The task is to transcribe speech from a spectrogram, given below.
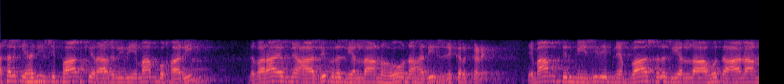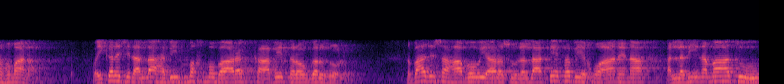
اصل کې حدیث پاک کې راغلی دی امام بخاری د برا ابن عازب رضی الله عنه نه حدیث ذکر کړي امام ترمذی ابن عباس رضی الله تعالی عنهما نه وای کله چې د الله حبیب مخ مبارک کعبه ترو ګرځول نو باز صحابه یا رسول الله کیف بی اخواننا الذين ماتوا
